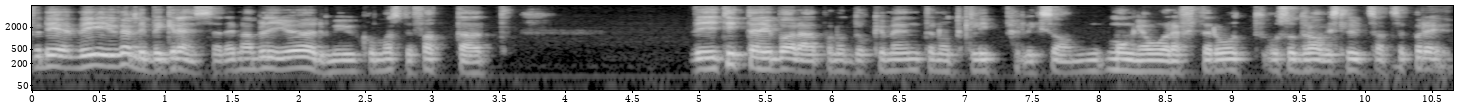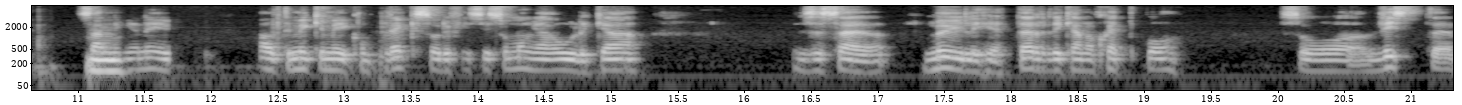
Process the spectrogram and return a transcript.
för det, vi är ju väldigt begränsade. Man blir ju ödmjuk och måste fatta att vi tittar ju bara på något dokument och något klipp liksom många år efteråt och så drar vi slutsatser på det. Sanningen är ju alltid mycket mer komplex och det finns ju så många olika så att säga, möjligheter det kan ha skett på. Så visst, eh,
